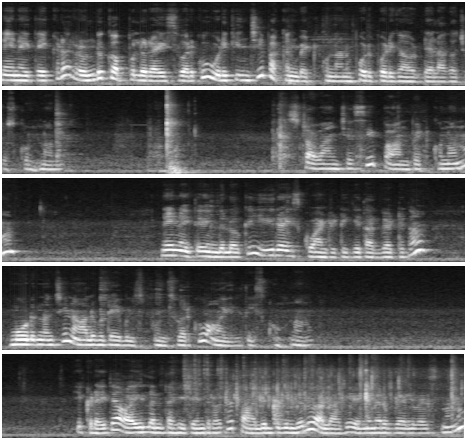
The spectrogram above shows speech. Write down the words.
నేనైతే ఇక్కడ రెండు కప్పులు రైస్ వరకు ఉడికించి పక్కన పెట్టుకున్నాను. పొడి పొడిగా ఉండేలాగా చూసుకుంటున్నాను. స్టవ్ ఆన్ చేసి పాన్ పెట్టుకున్నాను. నేనైతే ఇందులోకి ఈ రైస్ క్వాంటిటీకి తగ్గట్టుగా మూడు నుంచి నాలుగు టేబుల్ స్పూన్స్ వరకు ఆయిల్ తీసుకుంటున్నాను. ఇక్కడైతే ఆయిల్ అంతా హీట్ అయిన తర్వాత తాలింపు గింజలు అలాగే ఎండుమిరపకాయలు వేస్తున్నాను.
